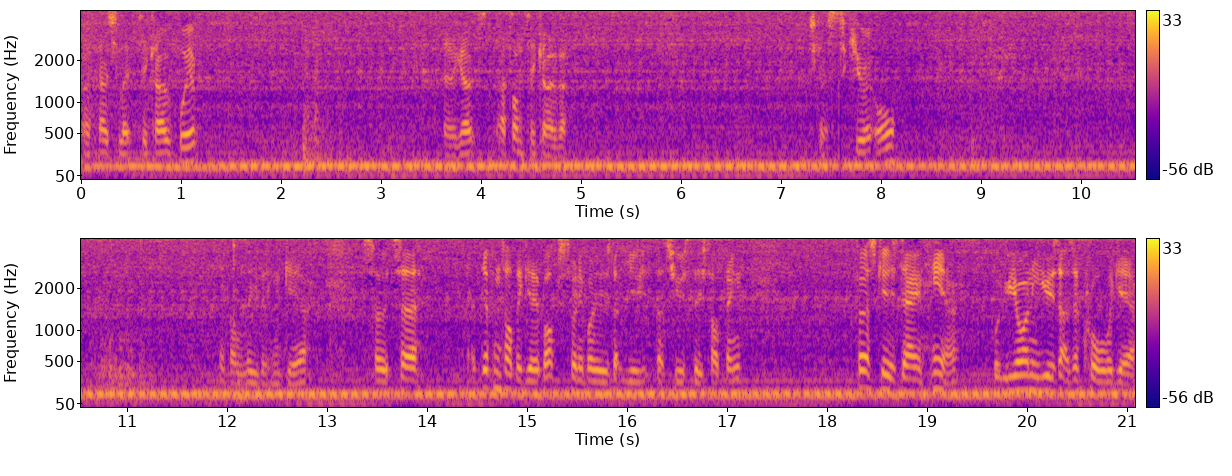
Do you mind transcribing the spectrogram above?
Okay, just let it tick over for you. There we go, that's on tick over. Just going to secure it all. I'll leave it in gear. So it's a, a different type of gearbox to anybody that you, that's used this type of thing. First gear is down here, but you only use that as a crawler gear.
